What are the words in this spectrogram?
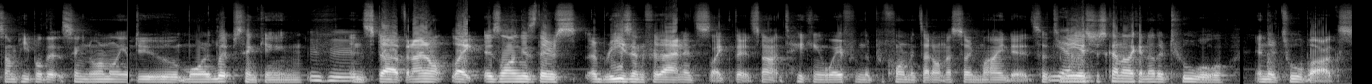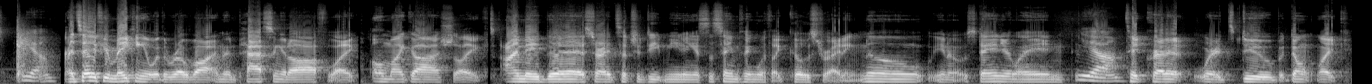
Some people that sing normally do more lip syncing Mm-hmm. and stuff, and I don't like as long as there's a reason for that, and it's like that it's not taking away from the performance. I don't necessarily mind it. So to me, it's just kind of like another tool in their toolbox. yeah I'd say if you're making it with a robot and then passing it off like, oh my gosh, like I made this or I had such a deep meaning. It's the same thing with like ghostwriting. No, you know, stay in your lane, yeah take credit where it's due, but don't like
